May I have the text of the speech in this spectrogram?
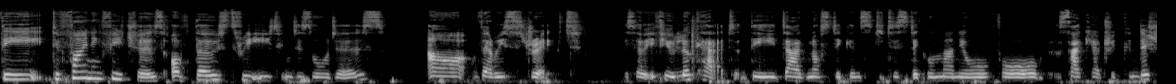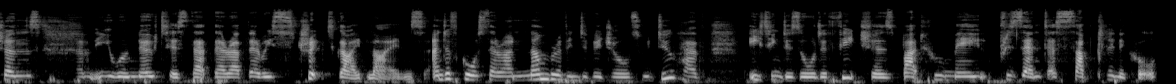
The defining features of those three eating disorders are very strict so if you look at the diagnostic and statistical manual for psychiatric conditions, um, you will notice that there are very strict guidelines. And of course, there are a number of individuals who do have eating disorder features, but who may present as subclinical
